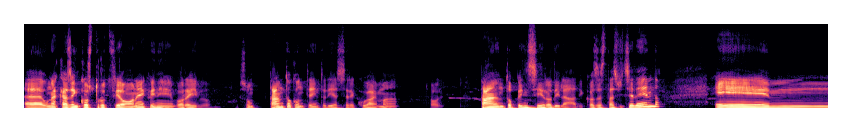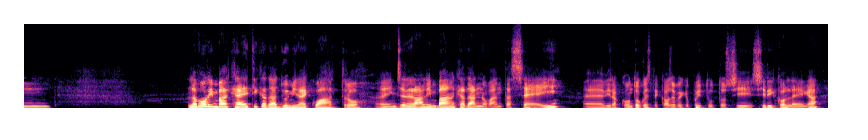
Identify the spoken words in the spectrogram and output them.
eh, una casa in costruzione, quindi vorrei, sono tanto contento di essere qua, ma ho tanto pensiero di là di cosa sta succedendo. E, mm, lavoro in banca etica dal 2004, eh, in generale in banca dal 96, eh, vi racconto queste cose perché poi tutto si, si ricollega.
